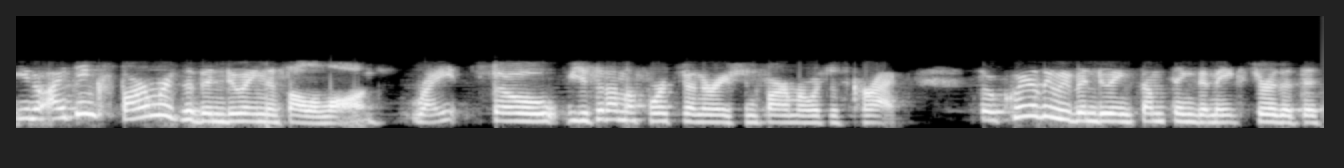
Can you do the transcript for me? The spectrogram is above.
You know, I think farmers have been doing this all along, right? So you said I'm a fourth generation farmer, which is correct. So clearly we've been doing something to make sure that this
